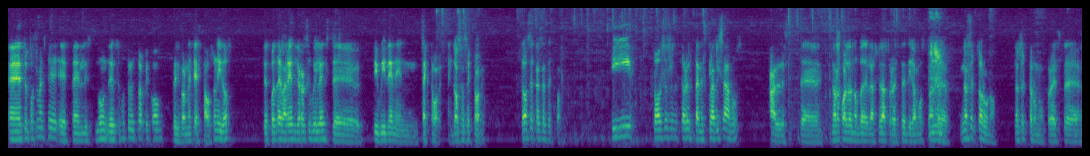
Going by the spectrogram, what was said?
Eh, supuestamente, este, el, un- este futuro distópico, principalmente Estados Unidos, después de varias guerras civiles, se dividen en sectores, en 12 sectores. 12, 13 sectores. Y todos esos sectores están esclavizados al, este, no recuerdo el nombre de la ciudad, pero este, digamos, eh, no es sector 1, no es sector 1, pero es eh,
